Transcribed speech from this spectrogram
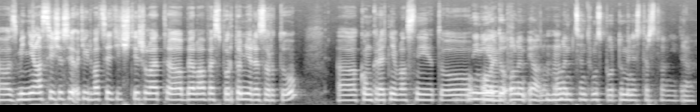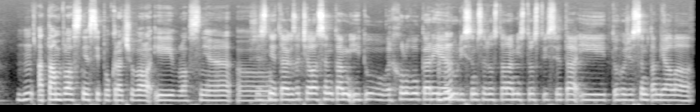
Eh, zmínila si, že jsi o těch 24 let eh, byla ve sportovní rezortu. Eh, konkrétně vlastně je to Nyní Olymp. je to Olymp, já, no, mm-hmm. Olymp Centrum sportu ministerstva vnitra. Mm-hmm. A tam vlastně si pokračovala i vlastně... Uh... Přesně tak, začala jsem tam i tu vrcholovou kariéru, mm-hmm. když jsem se dostala na mistrovství světa i toho, že jsem tam dělala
